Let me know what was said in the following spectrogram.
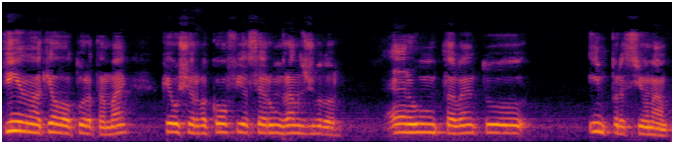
Tinha naquela altura também, que o Sherbakov ia ser um grande jogador era um talento impressionante.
